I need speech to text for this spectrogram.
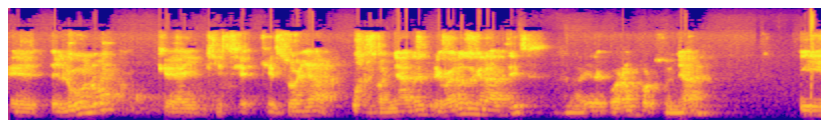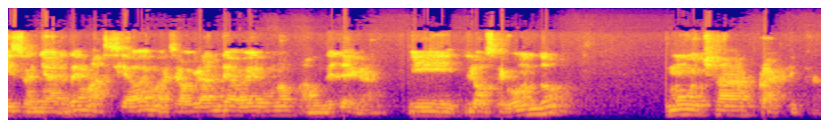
eh, el uno, que hay que, soñar. Soñar el primero es gratis, nadie le cobran por soñar. Y soñar demasiado, demasiado grande a ver uno a dónde llega. Y lo segundo, mucha práctica.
